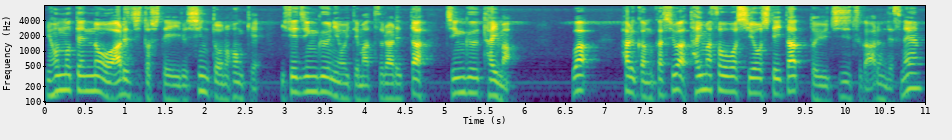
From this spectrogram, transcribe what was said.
日本の天皇を主としている神道の本家、伊勢神宮において祀られた神宮大麻は、はるか昔は大麻草を使用していたという事実があるんですね。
